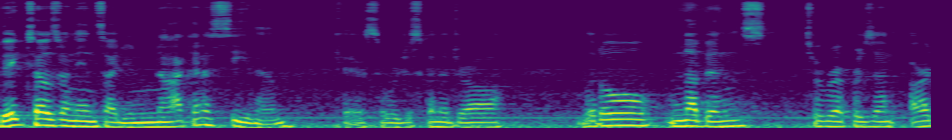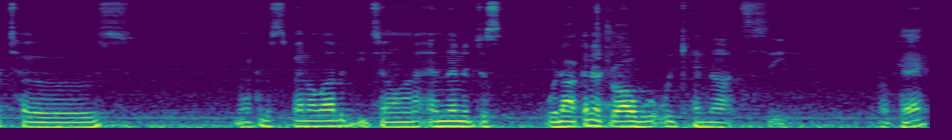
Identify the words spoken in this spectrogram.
Big toes are on the inside, you're not gonna see them. Okay, so we're just gonna draw little nubbins to represent our toes. Not gonna spend a lot of detail on it. And then it just, we're not gonna draw what we cannot see, okay?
